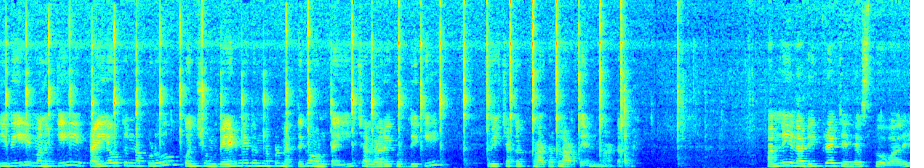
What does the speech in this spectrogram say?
ఇవి మనకి ఫ్రై అవుతున్నప్పుడు కొంచెం వేడి మీద ఉన్నప్పుడు మెత్తగా ఉంటాయి. చల్లారే కొద్దికి ఇవి చక్కగా కరకట్లాడతాయి అన్నమాట. అన్నీ ఇలా డీప్ ఫ్రై చేసేసుకోవాలి.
